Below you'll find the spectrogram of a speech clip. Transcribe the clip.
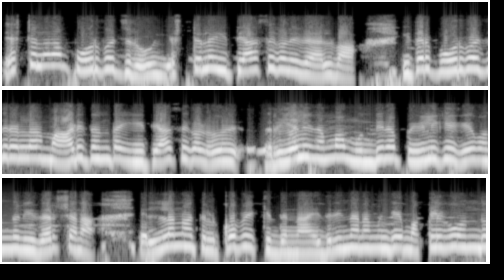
ಎಷ್ಟೆಲ್ಲ ನಮ್ಮ ಪೂರ್ವಜರು, ಎಷ್ಟೆಲ್ಲ ಇತಿಹಾಸಗಳಿವೆ ಅಲ್ವಾ? ಈ ತರ ಪೂರ್ವಜರೆಲ್ಲ ಮಾಡಿದಂತ ಇತಿಹಾಸಗಳು ರಿಯಲಿ ನಮ್ಮ ಮುಂದಿನ ಪೀಳಿಗೆಗೆ ಒಂದು ನಿದರ್ಶನ. ಎಲ್ಲ ನಾವು ತಿಳ್ಕೊಬೇಕಿದ್ದನ್ನ. ಇದರಿಂದ ನಮಗೆ ಮಕ್ಕಳಿಗೂ ಒಂದು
